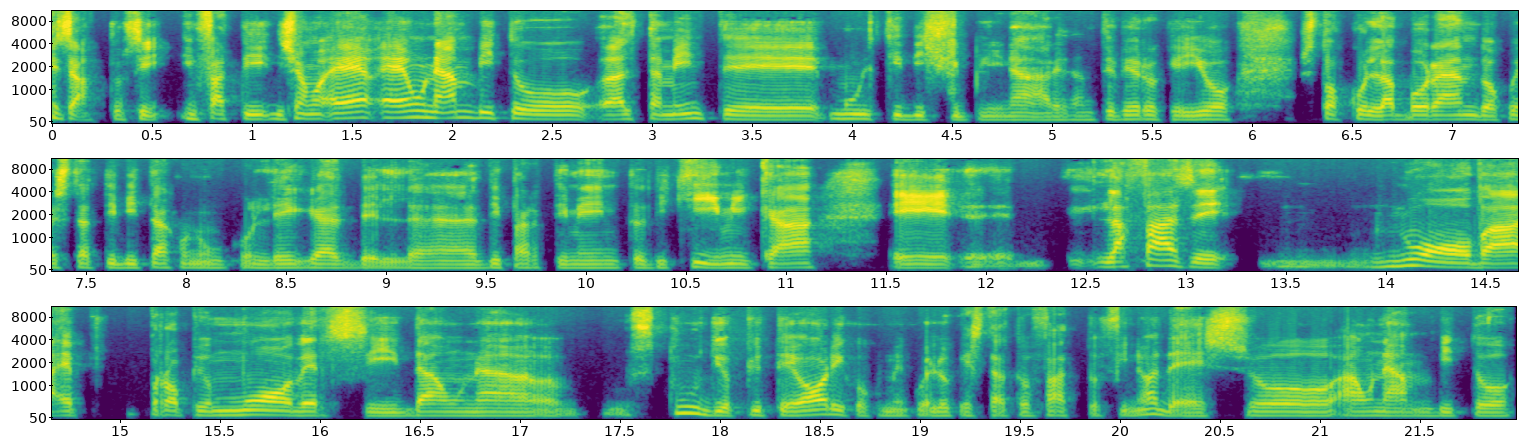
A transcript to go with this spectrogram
Esatto, sì, infatti diciamo è, è, un ambito altamente multidisciplinare, tant'è vero che io sto collaborando a questa attività con un collega del uh, Dipartimento di Chimica e eh, la fase nuova è proprio muoversi da un studio più teorico come quello che è stato fatto fino adesso a un ambito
